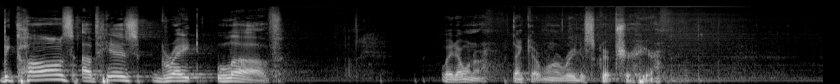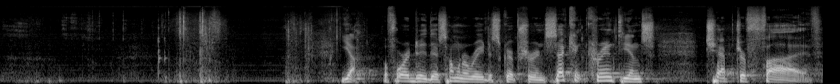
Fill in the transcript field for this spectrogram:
because of his great love. Wait, I want to think I want to read a scripture here. Yeah, before I do this, I'm going to read a scripture in 2 Corinthians chapter 5.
